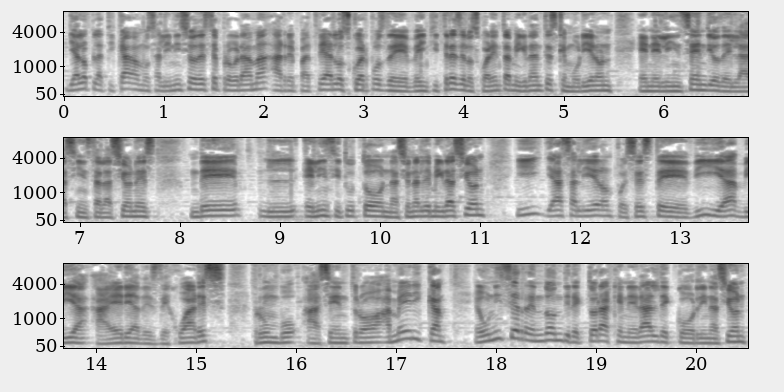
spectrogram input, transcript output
ya lo platicábamos al inicio de este programa, a repatriar los cuerpos de 23 de los 40 migrantes que murieron en el incendio de las instalaciones del el Instituto Nacional de Migración y ya salieron pues este día vía aérea desde Juárez rumbo a Centroamérica. Eunice Rendón, directora general de coordinación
